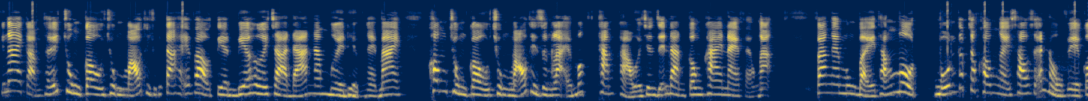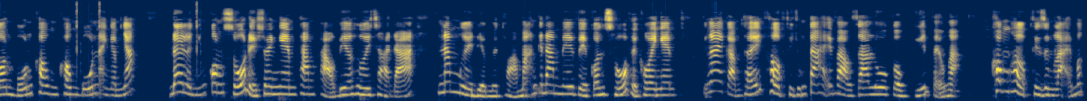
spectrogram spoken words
những ai cảm thấy trùng cầu, trùng máu thì chúng ta hãy vào tiền bia hơi trà đá 5-10 điểm ngày mai không trùng cầu, trùng máu thì dừng lại ở mức tham khảo ở trên diễn đàn công khai này, phải không ạ và ngày mùng 7 tháng 1 4 cấp cho không, ngày sau sẽ nổ về con 4004 anh em nhé đây là những con số để cho anh em tham khảo bia hơi trà đá 5-10 điểm để thỏa mãn cái đam mê về con số, phải không anh em? Những ai cảm thấy hợp thì chúng ta hãy vào Zalo cầu kín phải không ạ? Không hợp thì dừng lại mức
